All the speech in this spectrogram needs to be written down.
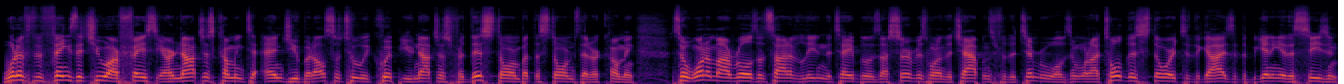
What if the things that you are facing are not just coming to end you, but also to equip you, not just for this storm, but the storms that are coming? So, one of my roles outside of leading the table is I serve as one of the chaplains for the Timberwolves. And when I told this story to the guys at the beginning of the season,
